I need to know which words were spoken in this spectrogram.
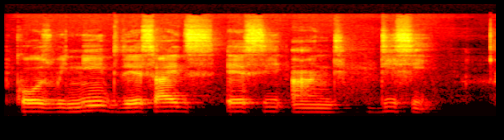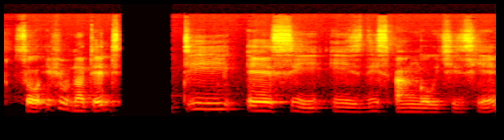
because we need the sides AC and DC. So if you've noted, DAC is this angle which is here.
